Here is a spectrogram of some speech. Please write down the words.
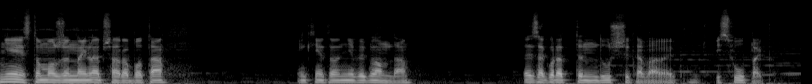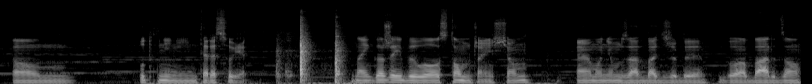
Nie jest to może najlepsza robota. Pięknie to nie wygląda. To jest akurat ten dłuższy kawałek, czyli słupek. To Put mnie nie interesuje. Najgorzej było z tą częścią. Chciałem o nią zadbać, żeby była bardzo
